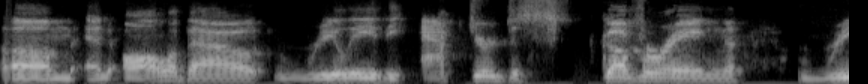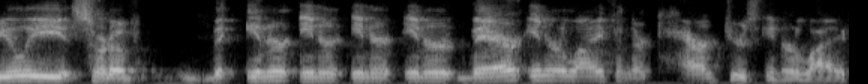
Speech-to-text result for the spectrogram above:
um, and all about really the actor discovering really sort of the inner, inner, inner, inner, their inner life and their character's inner life.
